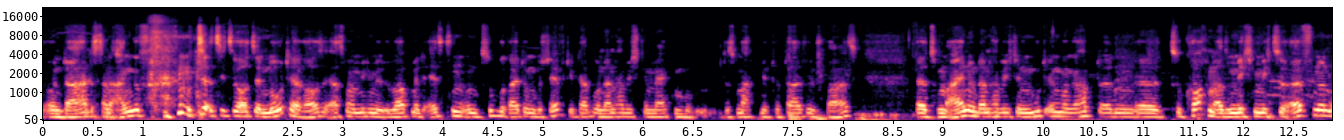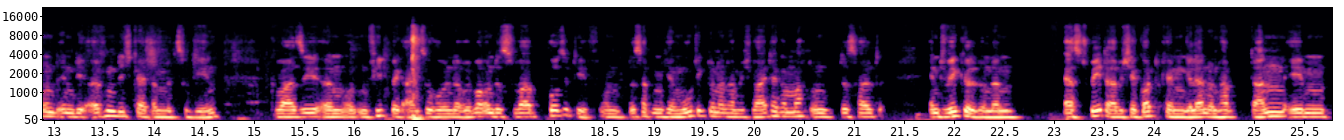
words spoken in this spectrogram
Und da hat es dann angefangen, dass ich so aus der Not heraus erstmal mich mit, überhaupt mit Essen und Zubereitung beschäftigt habe. Und dann habe ich gemerkt, das macht mir total viel Spaß. Äh, zum einen, und dann habe ich den Mut irgendwann gehabt, dann, äh, zu kochen, also mich, mich zu öffnen und in die Öffentlichkeit damit zu gehen, quasi, ähm, und ein Feedback einzuholen darüber. Und das war positiv. Und das hat mich ermutigt und dann habe ich weitergemacht und das halt entwickelt. Und dann erst später habe ich ja Gott kennengelernt und habe dann eben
